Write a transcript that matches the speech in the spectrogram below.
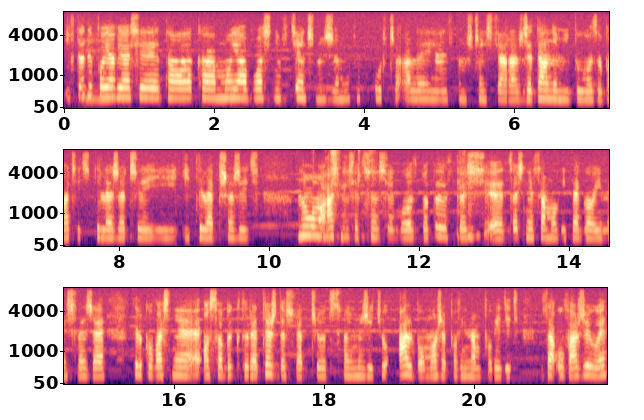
I wtedy mm. pojawia się taka moja właśnie wdzięczność, że mówię, kurczę, ale ja jestem szczęściara, że dane mi było zobaczyć tyle rzeczy i, i tyle przeżyć. No, aż mi się trzęsie głos, bo to jest coś, e, coś niesamowitego i myślę, że tylko właśnie osoby, które też doświadczyły w swoim życiu, albo może powinnam powiedzieć, zauważyły,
